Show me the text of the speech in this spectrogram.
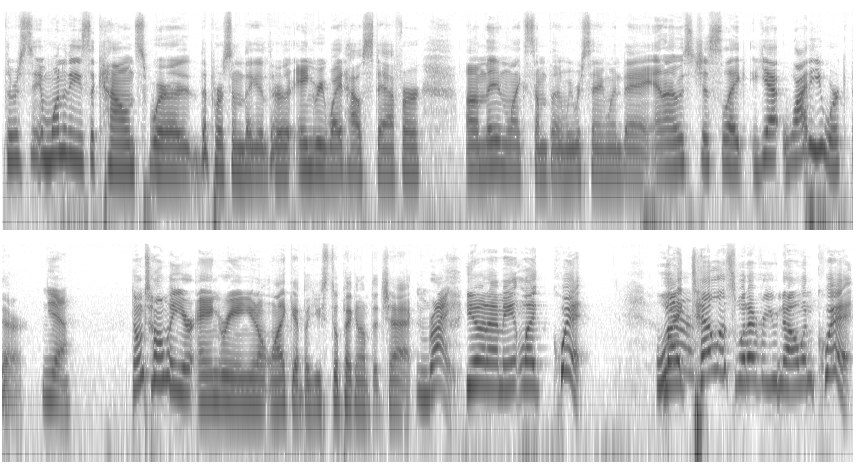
there's in one of these accounts where the person they they're angry White House staffer, um, they didn't like something we were saying one day and I was just like, Yeah, why do you work there? Yeah. Don't tell me you're angry and you don't like it, but you're still picking up the check. Right. You know what I mean? Like quit. Like tell us whatever you know and quit.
